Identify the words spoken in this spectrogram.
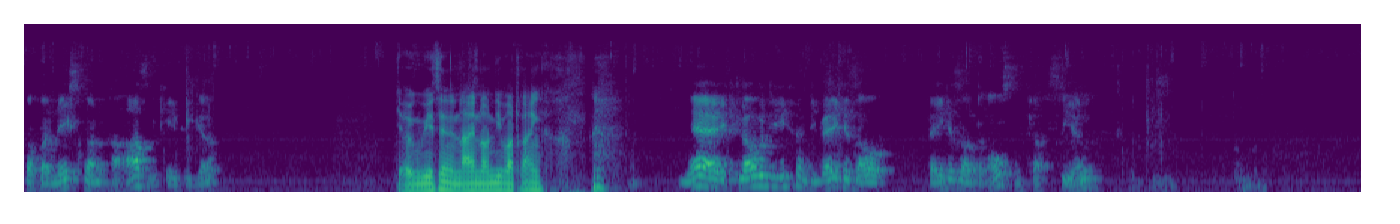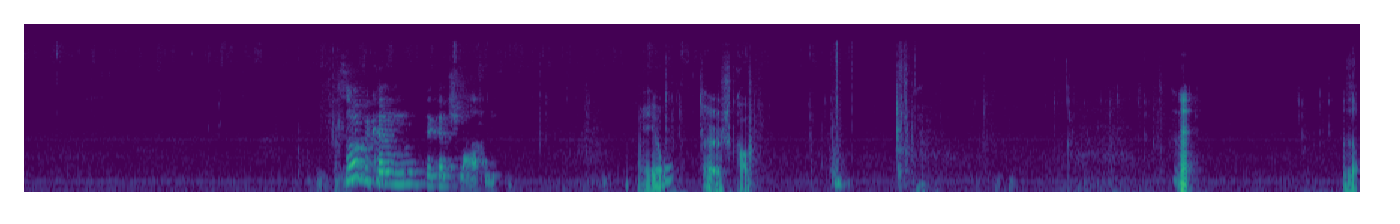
noch beim nächsten Mal ein paar Hasenkäfige. Ja, irgendwie ist in den einen noch nie was rein. Ja, ich glaube, die, die werde ich jetzt auch, werde ich jetzt auch draußen platzieren. So, wir können, wir können schlafen. Jo, ich komm. Ne. So.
